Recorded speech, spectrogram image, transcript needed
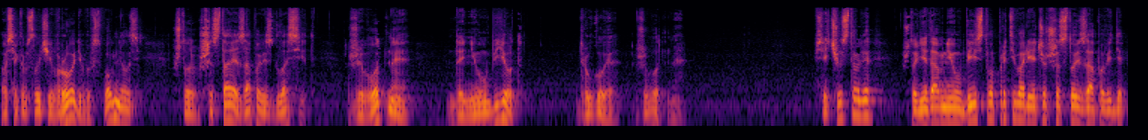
во всяком случае, вроде бы вспомнилось, что шестая заповедь гласит «Животное да не убьет другое животное». Все чувствовали, что недавнее убийство противоречит шестой заповеди,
